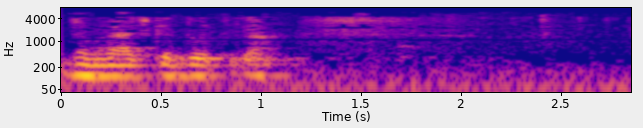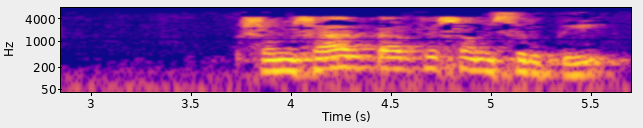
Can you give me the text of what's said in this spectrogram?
जमराज के दूतगण संसार का अर्थ संस्कृति।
